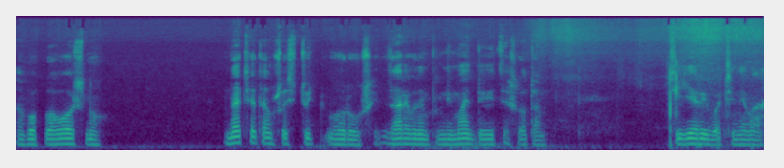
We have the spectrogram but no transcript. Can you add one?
на поплавочну. Наче там щось чуть ворушить. Зараз будемо піднімати, дивіться, що там. Чи є риба, чи нема.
